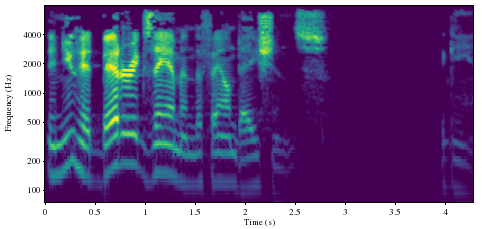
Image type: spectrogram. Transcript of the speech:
then you had better examine the foundations again.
